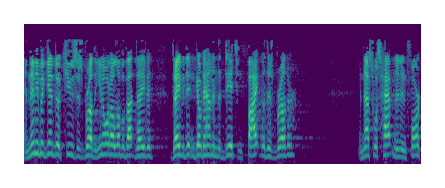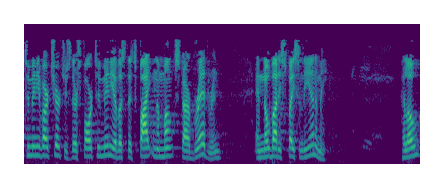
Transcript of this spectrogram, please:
And then he began to accuse his brother. You know what I love about David? David didn't go down in the ditch and fight with his brother. And that's what's happening in far too many of our churches. There's far too many of us that's fighting amongst our brethren, and nobody's facing the enemy. Hello?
